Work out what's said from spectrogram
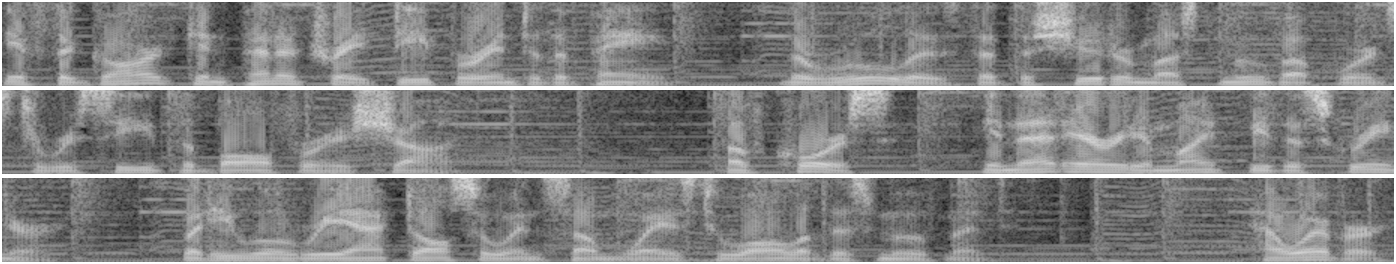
If the guard can penetrate deeper into the paint, the rule is that the shooter must move upwards to receive the ball for his shot. Of course, in that area might be the screener, but he will react also in some ways to all of this movement. However,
